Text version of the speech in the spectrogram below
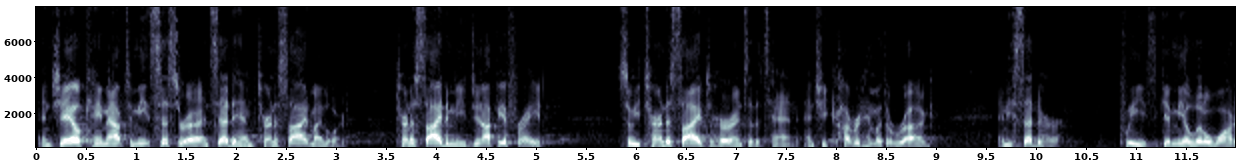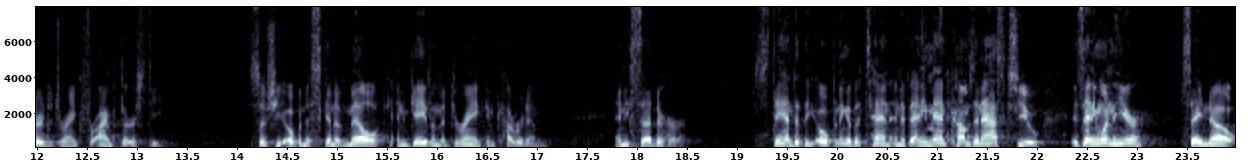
And Jael came out to meet Sisera and said to him, Turn aside, my lord. Turn aside to me. Do not be afraid. So he turned aside to her into the tent, and she covered him with a rug. And he said to her, Please give me a little water to drink, for I'm thirsty. So she opened a skin of milk and gave him a drink and covered him. And he said to her, Stand at the opening of the tent, and if any man comes and asks you, Is anyone here? Say no.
